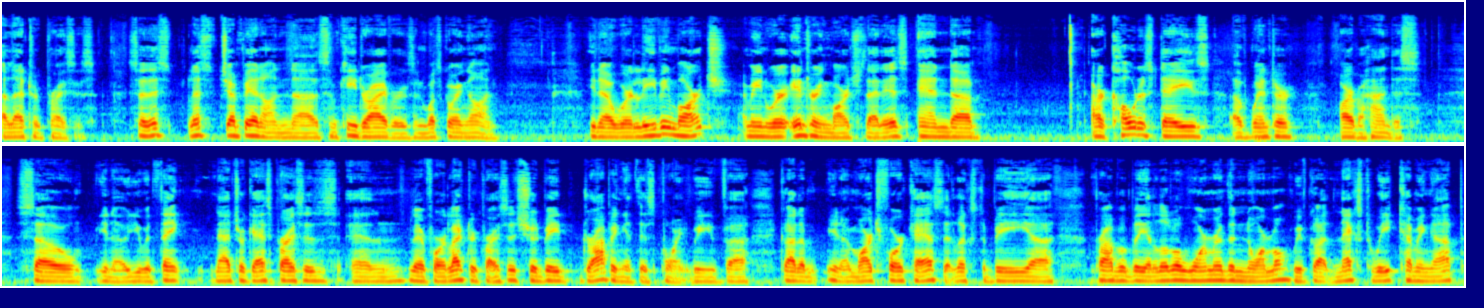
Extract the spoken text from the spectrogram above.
electric prices. So this let's jump in on uh, some key drivers and what's going on you know, we're leaving March. I mean, we're entering March, that is, and uh, our coldest days of winter are behind us. So, you know, you would think natural gas prices and therefore electric prices should be dropping at this point. We've uh, got a you know March forecast that looks to be uh, probably a little warmer than normal. We've got next week coming up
